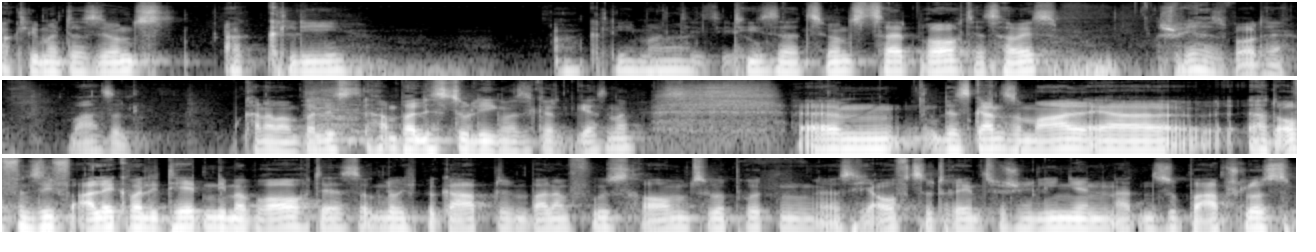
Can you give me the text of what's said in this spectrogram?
Akklimatations Akkli Akklimatisationszeit braucht. Jetzt habe ich es. Schweres Wort, Wahnsinn. Kann aber am, Ballist, am Ballisto liegen, was ich gerade gegessen habe. Ähm, das ist ganz normal. Er hat offensiv alle Qualitäten, die man braucht. Er ist unglaublich begabt, den Ball am Fußraum zu überbrücken, äh, sich aufzudrehen zwischen den Linien, hat einen super Abschluss.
